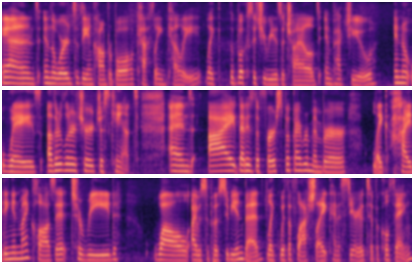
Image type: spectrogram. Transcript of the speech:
And in the words of the incomparable Kathleen Kelly, like the books that you read as a child impact you in ways other literature just can't. And I, that is the first book I remember like hiding in my closet to read while I was supposed to be in bed, like with a flashlight, kind of stereotypical thing.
